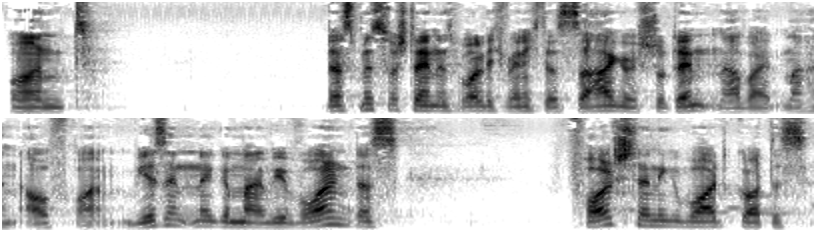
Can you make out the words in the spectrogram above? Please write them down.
Und das Missverständnis wollte ich, wenn ich das sage, Studentenarbeit machen, aufräumen. Wir sind eine Gemeinde, wir wollen das vollständige Wort Gottes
